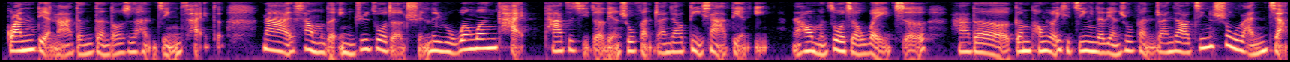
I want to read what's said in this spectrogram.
观点啊等等都是很精彩的。那像我们的影剧作者群，例如温温凯，他自己的脸书粉专叫地下电影。然后我们作者韦哲，他的跟朋友一起经营的脸书粉专叫金树兰奖。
